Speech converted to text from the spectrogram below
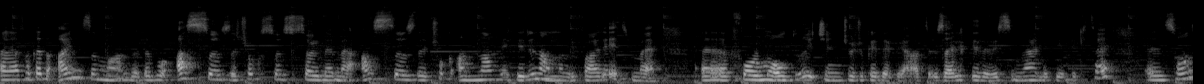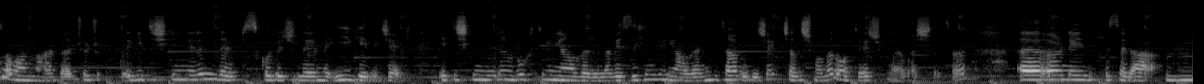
E, Fakat aynı zamanda da bu az sözle çok söz söyleme, az sözle çok anlam ve derin anlam ifade etme formu olduğu için çocuk edebiyatı özellikle de resimlerle birlikte e, son zamanlarda çocuk yetişkinlerin de psikolojilerine iyi gelecek, yetişkinlerin ruh dünyalarına ve zihin dünyalarına hitap edecek çalışmalar ortaya çıkmaya başladı. E, Örneğin mesela hmm,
